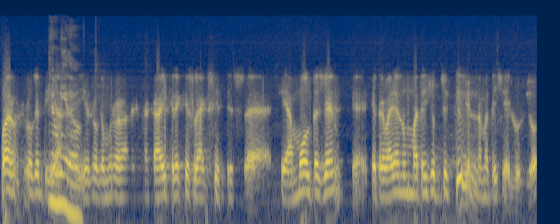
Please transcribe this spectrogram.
Bueno, el que et dic, i és el que ens agrada destacar i crec que és l'èxit, és eh, que hi ha molta gent que, que treballa en un mateix objectiu i en una mateixa il·lusió.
